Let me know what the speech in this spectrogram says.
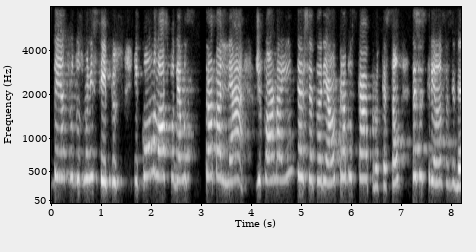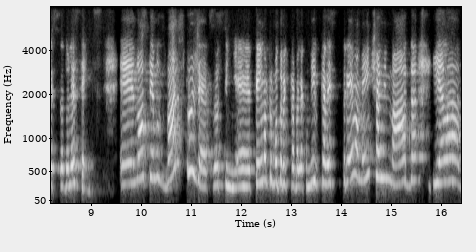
dentro dos municípios e como nós podemos trabalhar de forma intersetorial para buscar a proteção dessas crianças e desses adolescentes. É, nós temos vários projetos, assim, é, tem uma promotora que trabalha comigo que ela é extremamente animada e ela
